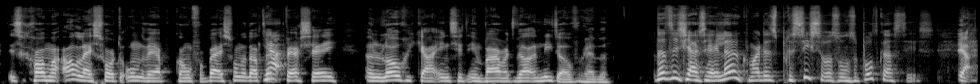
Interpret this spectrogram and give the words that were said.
het is gewoon maar allerlei soorten onderwerpen komen voorbij, zonder dat er per se een logica in zit in waar we het wel en niet over hebben. Dat is juist heel leuk, maar dat is precies zoals onze podcast is. Ja, En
